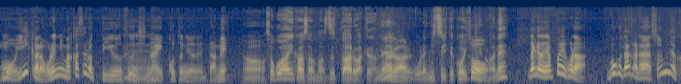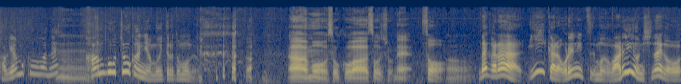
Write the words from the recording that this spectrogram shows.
もういいから俺に任せろっていうふうにしないことにはね、ダメ。うん。そこは井川さんはずっとあるわけだね。あるある。俺についてこいっていうのがね。だけどやっぱりほら僕だからそういう意味では影山君はね、うん。官房長官には向いてると思うのよ ああもうそこはそうでしょうね、そう。うん。だからいいから俺につもう悪いようにしないがお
